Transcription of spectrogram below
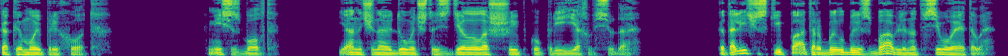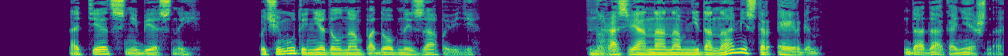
как и мой приход. Миссис Болт, я начинаю думать, что сделал ошибку, приехав сюда. Католический патер был бы избавлен от всего этого. Отец Небесный, Почему ты не дал нам подобной заповеди? Но разве она нам не дана, мистер Эйрбин? Да-да, конечно.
